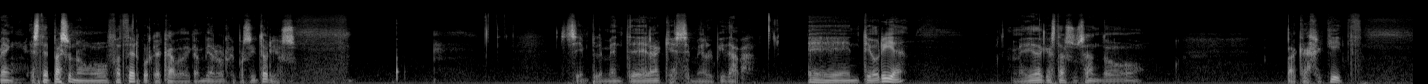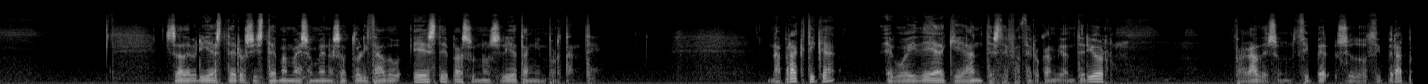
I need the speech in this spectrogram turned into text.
Ben, este paso non o vou facer porque acabo de cambiar os repositorios. Simplemente era que se me olvidaba. En teoría, a medida que estás usando Package Kit, xa deberías ter o sistema máis ou menos actualizado e este paso non sería tan importante. Na práctica, É boa idea que antes de facer o cambio anterior fagades un zipper, sudo zipper up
